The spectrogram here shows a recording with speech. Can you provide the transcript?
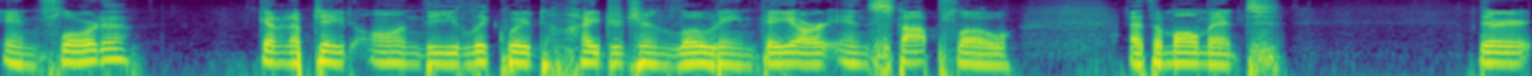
in Florida. Got an update on the liquid hydrogen loading. They are in stop flow at the moment. There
